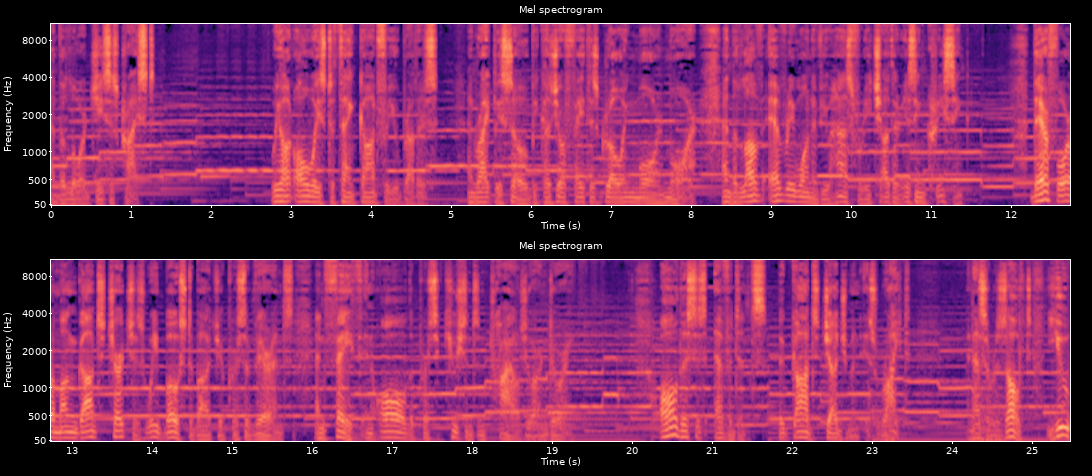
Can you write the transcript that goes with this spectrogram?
and the Lord Jesus Christ. We ought always to thank God for you, brothers, and rightly so, because your faith is growing more and more, and the love every one of you has for each other is increasing. Therefore, among God's churches, we boast about your perseverance and faith in all the persecutions and trials you are enduring. All this is evidence that God's judgment is right, and as a result, you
